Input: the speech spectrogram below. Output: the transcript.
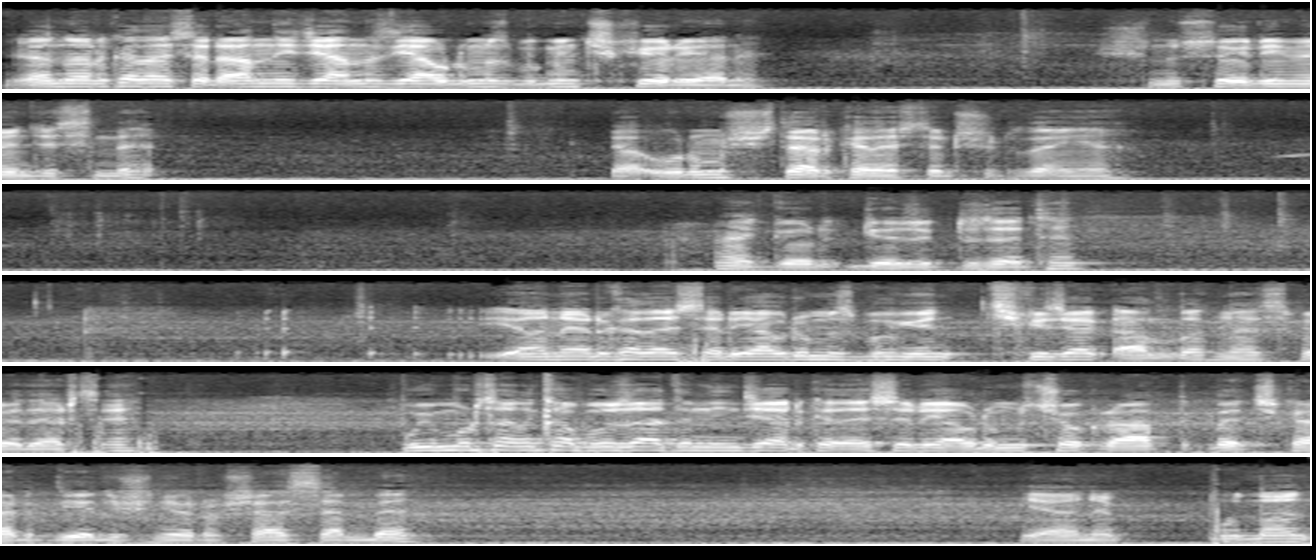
Yani arkadaşlar anlayacağınız yavrumuz bugün çıkıyor yani. Şunu söyleyeyim öncesinde. Ya vurmuş işte arkadaşlar şuradan ya. Ha gör, gözüktü zaten. Yani arkadaşlar yavrumuz bugün çıkacak Allah nasip ederse. Bu yumurtanın kabuğu zaten ince arkadaşlar. Yavrumuz çok rahatlıkla çıkar diye düşünüyorum şahsen ben. Yani buradan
